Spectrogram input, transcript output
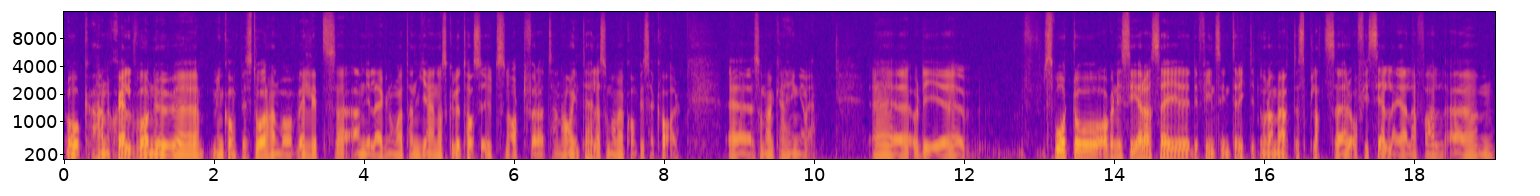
Och han själv var nu, eh, min kompis då, han var väldigt eh, angelägen om att han gärna skulle ta sig ut snart för att han har inte heller så många kompisar kvar eh, som han kan hänga med. Eh, och det svårt att organisera sig. Det finns inte riktigt några mötesplatser, officiella i alla fall. Um,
